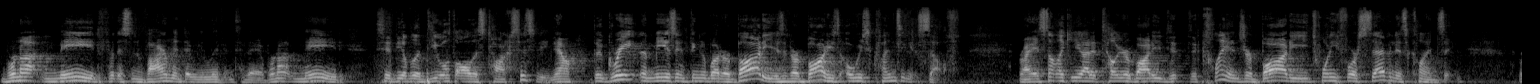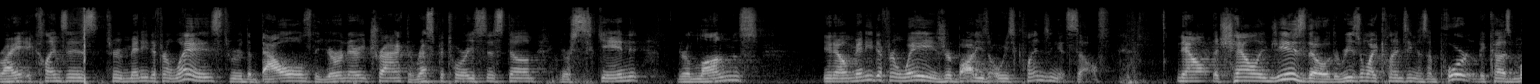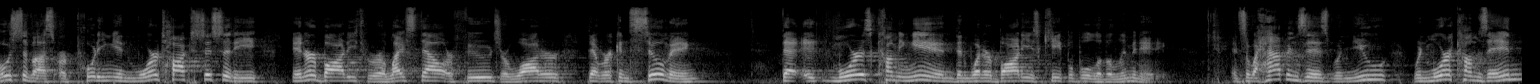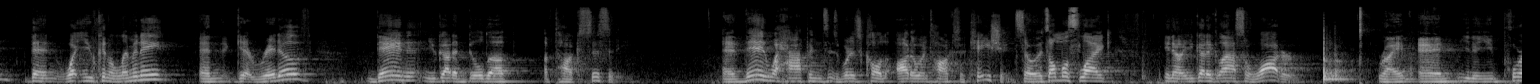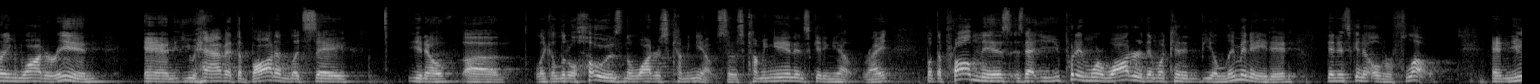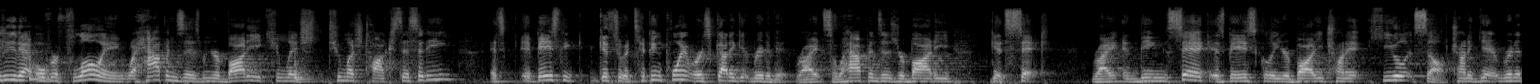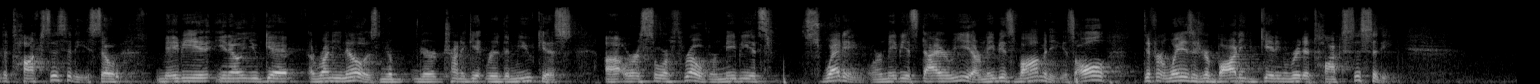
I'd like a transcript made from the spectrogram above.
we're not made for this environment that we live in today. We're not made to be able to deal with all this toxicity. Now, the great amazing thing about our body is that our body is always cleansing itself. Right? It's not like you got to tell your body to, to cleanse. Your body 24 7 is cleansing right? It cleanses through many different ways through the bowels, the urinary tract, the respiratory system, your skin, your lungs. You know, many different ways your body is always cleansing itself. Now, the challenge is, though, the reason why cleansing is important because most of us are putting in more toxicity in our body through our lifestyle or foods or water that we're consuming, that it, more is coming in than what our body is capable of eliminating. And so what happens is when you when more comes in than what you can eliminate and get rid of, then you got to build up of toxicity. And then what happens is what is called auto intoxication. So it's almost like, you know, you got a glass of water, right? And you know, you pouring water in, and you have at the bottom, let's say, you know, uh, like a little hose, and the water's coming out. So it's coming in and it's getting out, right? But the problem is, is that you put in more water than what can be eliminated, then it's going to overflow. And usually that overflowing, what happens is when your body accumulates too much toxicity, it basically gets to a tipping point where it's got to get rid of it, right? So what happens is your body gets sick, right? And being sick is basically your body trying to heal itself, trying to get rid of the toxicity. So maybe you know you get a runny nose and you're, you're trying to get rid of the mucus uh, or a sore throat, or maybe it's sweating, or maybe it's diarrhea, or maybe it's vomiting. It's all different ways of your body getting rid of toxicity.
